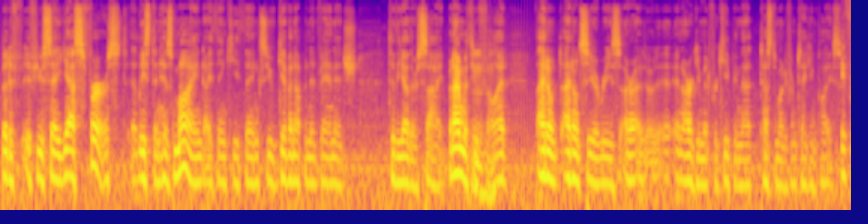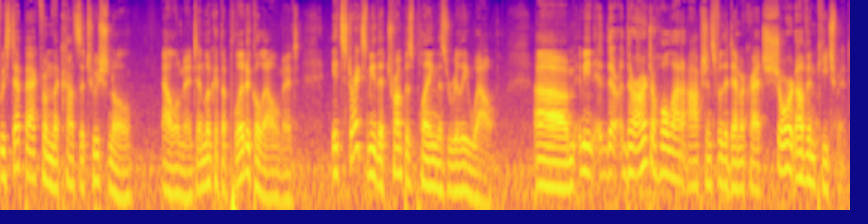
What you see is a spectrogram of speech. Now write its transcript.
But if, if you say yes first, at least in his mind, I think he thinks you've given up an advantage to the other side. But I'm with you, Mhm. Phil. I, I don't I don't see a reason or uh, an argument for keeping that testimony from taking place. If we step back from the constitutional element and look at the political element, it strikes me that Trump is playing this really well. Um, I mean, there, there aren't a whole lot of options for the Democrats short of impeachment.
